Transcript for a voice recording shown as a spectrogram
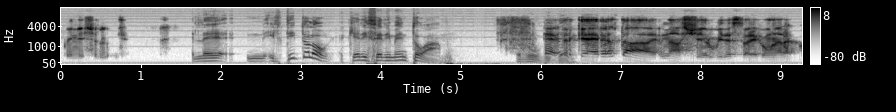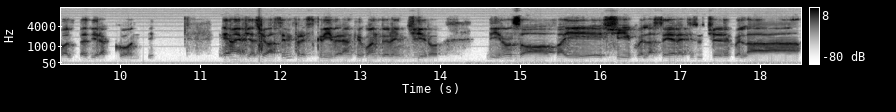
quindi c'è lui. Le, il titolo che riferimento ha? Eh, perché in realtà nasce Rubide Storie come una raccolta di racconti e a me piaceva sempre scrivere anche quando ero in giro di non so, fai esci quella sera e ti succede quella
